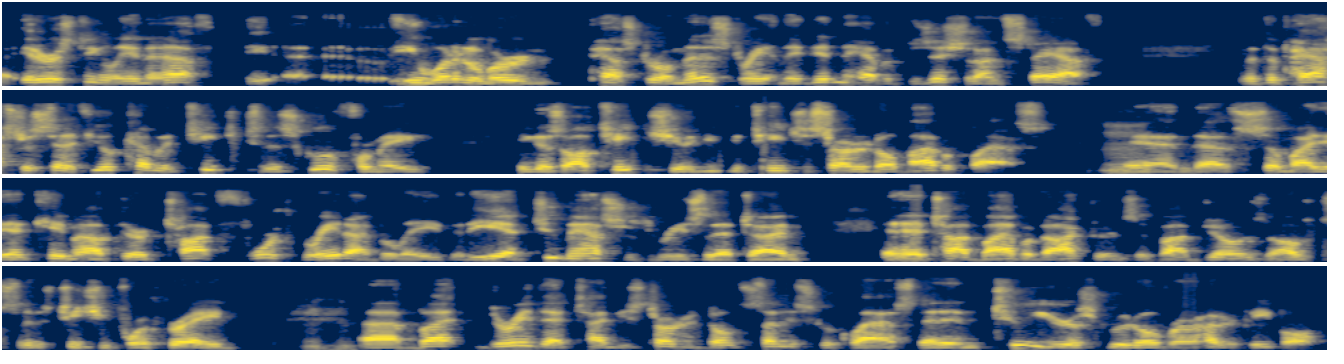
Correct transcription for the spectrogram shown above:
uh, interestingly enough, he, uh, he wanted to learn pastoral ministry, and they didn't have a position on staff. But the pastor said, "If you'll come and teach the school for me, he goes, I'll teach you, and you can teach a start adult Bible class." Mm. And uh, so my dad came out there, taught fourth grade, I believe, and he had two master's degrees at that time and had taught Bible doctrines at Bob Jones. And obviously, was teaching fourth grade. Mm-hmm. Uh, but during that time, he started adult Sunday school class that in two years grew to over 100 people.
